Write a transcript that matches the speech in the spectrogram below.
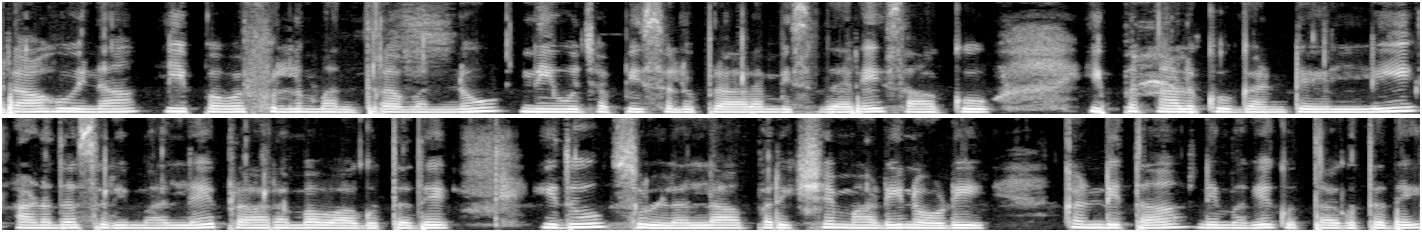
ರಾಹುವಿನ ಈ ಪವರ್ಫುಲ್ ಮಂತ್ರವನ್ನು ನೀವು ಜಪಿಸಲು ಪ್ರಾರಂಭಿಸಿದರೆ ಸಾಕು. ಇಪ್ಪತ್ನಾಲ್ಕು ಗಂಟೆಯಲ್ಲಿ ಹಣದ ಸುರಿಮಲೆ ಪ್ರಾರಂಭವಾಗುತ್ತದೆ. ಇದು ಸುಳ್ಳಲ್ಲ. ಪರೀಕ್ಷೆ ಮಾಡಿ ನೋಡಿ. ಖಂಡಿತ ನಿಮಗೆ ಗೊತ್ತಾಗುತ್ತದೆ.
